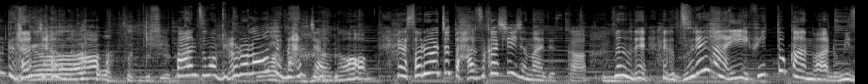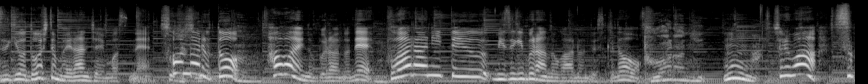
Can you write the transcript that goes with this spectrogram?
ンってなっちゃうの。ね。パンツもビロロロンってなっちゃうの。だからそれはちょっと恥ずかしいじゃないですか、うん。なのでなんかずれないフィット感のある水着をどうしても選んじゃいますね。そうなると、うん。ハワイのブランドでプアラニっていう水着ブランドがあるんですけど。プアラニ、うん、それはすっ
